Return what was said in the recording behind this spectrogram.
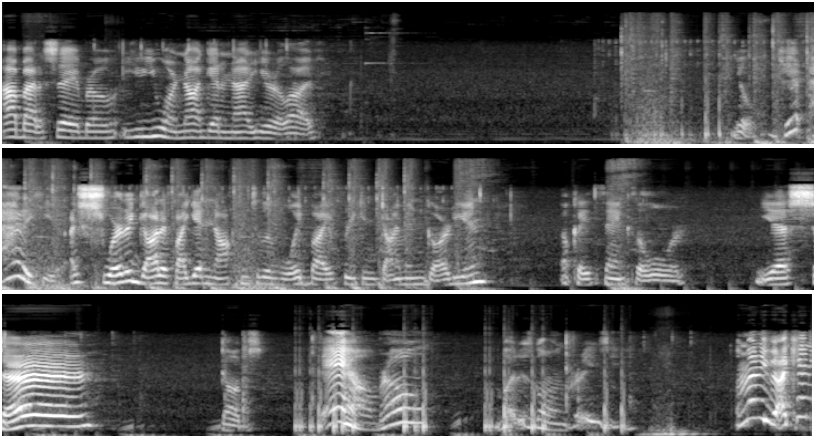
I about to say, bro, you, you are not getting out of here alive. Yo, get out of here. I swear to God, if I get knocked into the void by a freaking Diamond Guardian... Okay, thank the Lord. Yes, sir. Dubs. Damn, bro. Butt is going crazy. I'm not even, I can't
